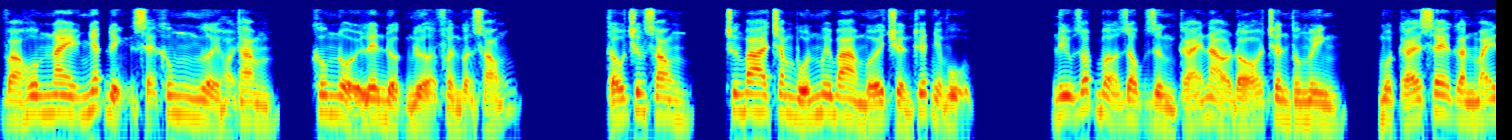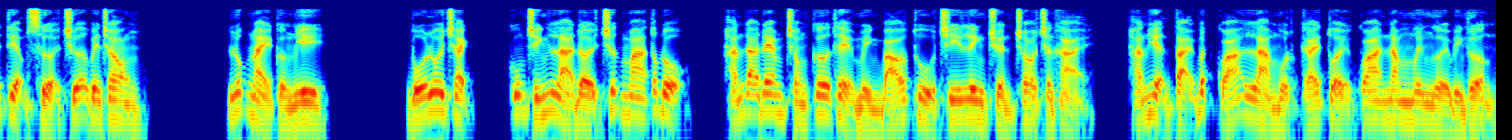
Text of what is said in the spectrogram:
và hôm nay nhất định sẽ không người hỏi thăm không nổi lên được nửa phần vận sóng tấu chương xong chương ba trăm bốn mươi ba mới truyền thuyết nhiệm vụ lưu rót bờ dọc dừng cái nào đó chân thông minh, một cái xe gắn máy tiệm sửa chữa bên trong. Lúc này Cường Nhi, bố Lôi Trạch, cũng chính là đời trước ma tốc độ, hắn đã đem trong cơ thể mình báo thủ chi linh truyền cho Trần Khải, hắn hiện tại bất quá là một cái tuổi qua năm mươi người bình thường.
